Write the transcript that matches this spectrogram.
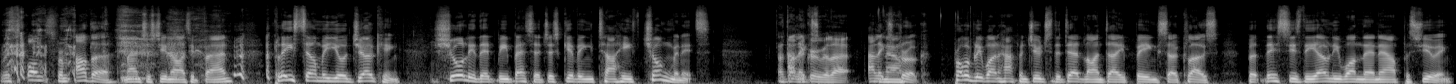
Response from other Manchester United fan: Please tell me you're joking. Surely they'd be better just giving Tahith Chong minutes. I don't agree with that. Alex No. Crook. Probably won't happen due to the deadline day being so close, but this is the only one they're now pursuing.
